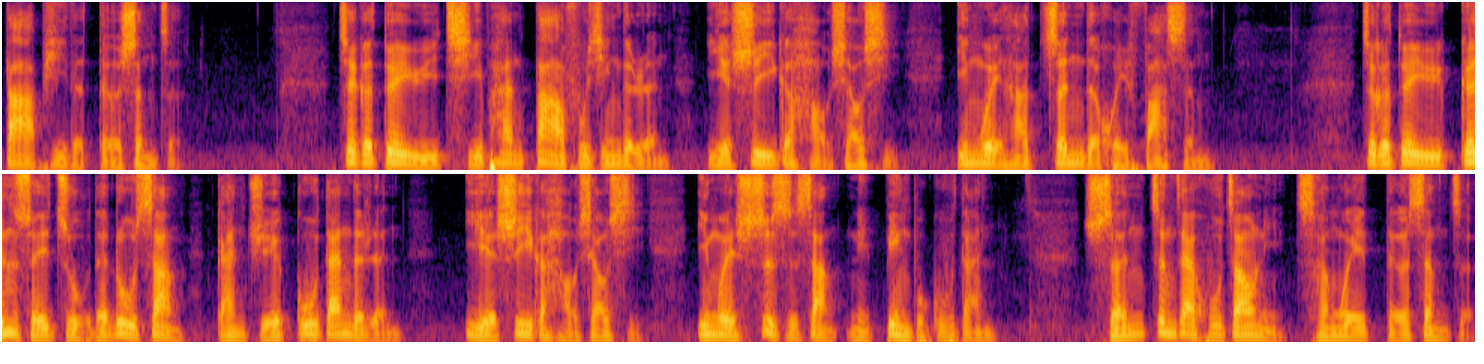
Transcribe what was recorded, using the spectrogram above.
大批的得胜者。这个对于期盼大复兴的人也是一个好消息，因为它真的会发生。这个对于跟随主的路上感觉孤单的人也是一个好消息，因为事实上你并不孤单，神正在呼召你成为得胜者，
